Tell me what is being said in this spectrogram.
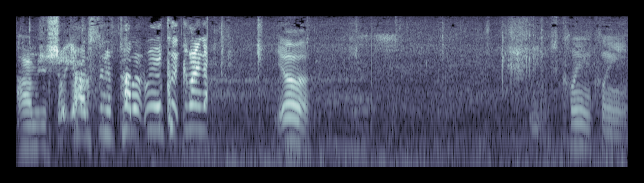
I'm just show y'all the finished product real quick, cause I got. Yeah. It's clean, clean.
